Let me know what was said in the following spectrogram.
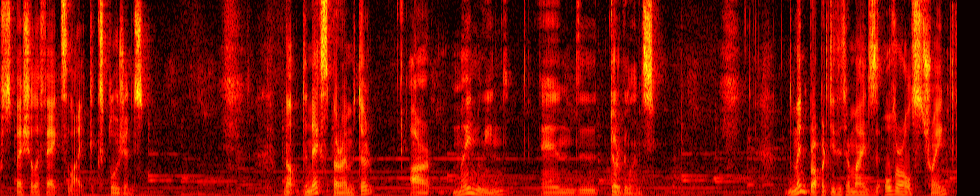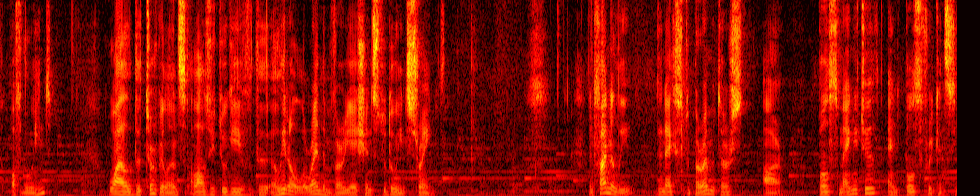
special effects like explosions. Now, the next parameter are main wind and uh, turbulence. The main property determines the overall strength of the wind, while the turbulence allows you to give the, a little random variations to the wind strength. And finally, the next two parameters are pulse magnitude and pulse frequency.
